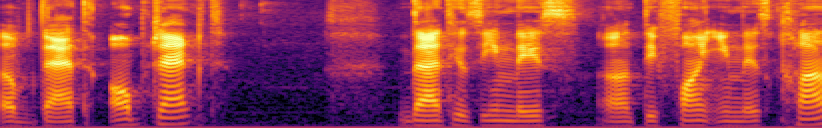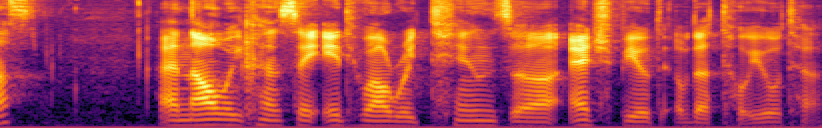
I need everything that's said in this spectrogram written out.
of that object that is in this uh, defined in this class, and now we can say it will return the attribute of the Toyota.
